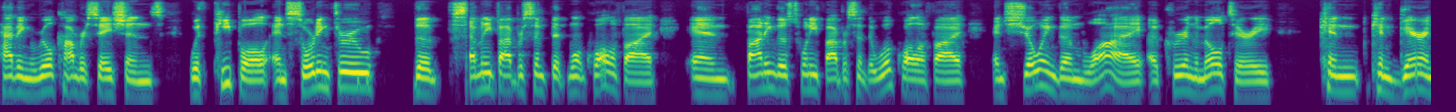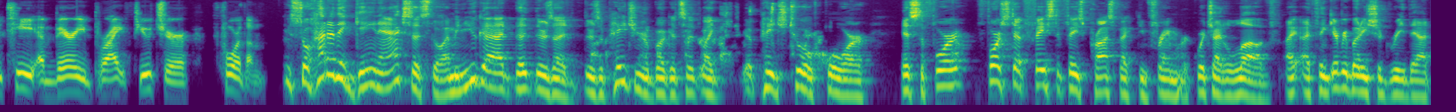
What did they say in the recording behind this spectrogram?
having real conversations with people and sorting through the 75% that won't qualify and finding those 25% that will qualify and showing them why a career in the military can can guarantee a very bright future for them. So how do they gain access though? I mean, you got there's a there's a page in your book. It's at like page 204. It's the four four step face to face prospecting framework, which I love. I, I, think everybody should read that.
